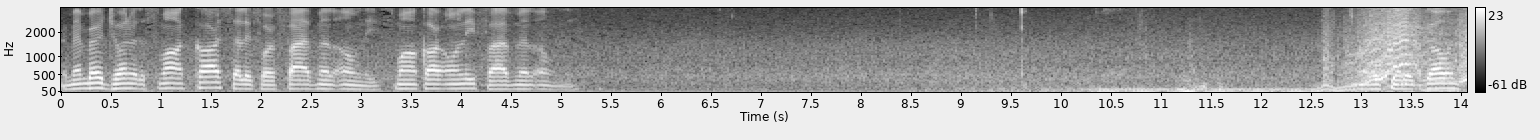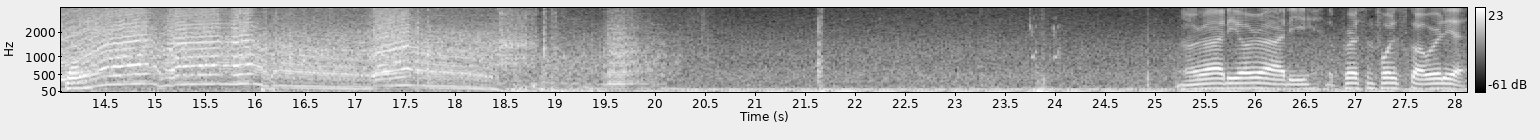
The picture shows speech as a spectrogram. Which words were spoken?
Remember, join with the smart car, sell it for 5 mil only. Smart car only, 5 mil only. Let's get it going, son. Alrighty, alrighty. The person for the score, where they at?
